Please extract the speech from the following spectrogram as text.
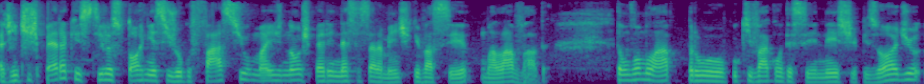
A gente espera que o Steelers torne esse jogo fácil, mas não espere necessariamente que vá ser uma lavada. Então vamos lá para o que vai acontecer neste episódio.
